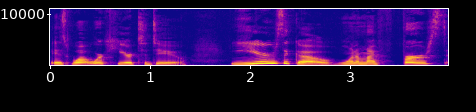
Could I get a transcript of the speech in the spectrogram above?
is what we're here to do. Years ago, one of my first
